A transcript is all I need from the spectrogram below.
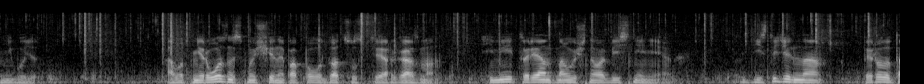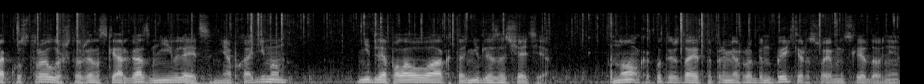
не будет. А вот нервозность мужчины по поводу отсутствия оргазма имеет вариант научного объяснения. Действительно, Природа так устроила, что женский оргазм не является необходимым ни для полового акта, ни для зачатия. Но, как утверждает, например, Робин Бейкер в своем исследовании,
